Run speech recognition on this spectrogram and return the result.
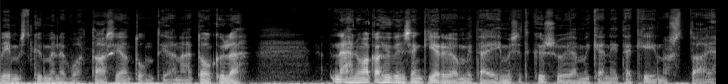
viimeiset kymmenen vuotta asiantuntijana. Että on kyllä nähnyt aika hyvin sen kirjon, mitä ihmiset kysyy ja mikä niitä kiinnostaa ja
